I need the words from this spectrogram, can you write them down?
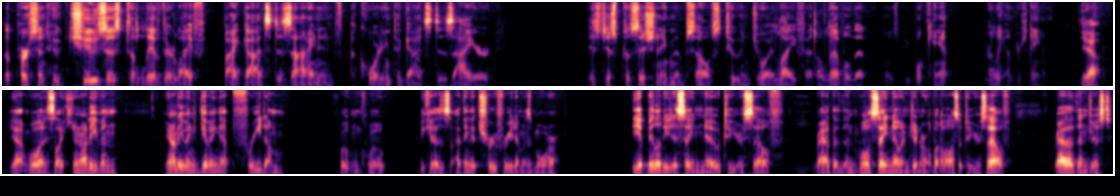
the person who chooses to live their life by God's design and according to God's desire is just positioning themselves to enjoy life at a level that most people can't really understand. Yeah, yeah. Well, it's like you're not even you're not even giving up freedom, quote unquote, because I think that true freedom is more the ability to say no to yourself rather than well, say no in general, but also to yourself, rather than just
